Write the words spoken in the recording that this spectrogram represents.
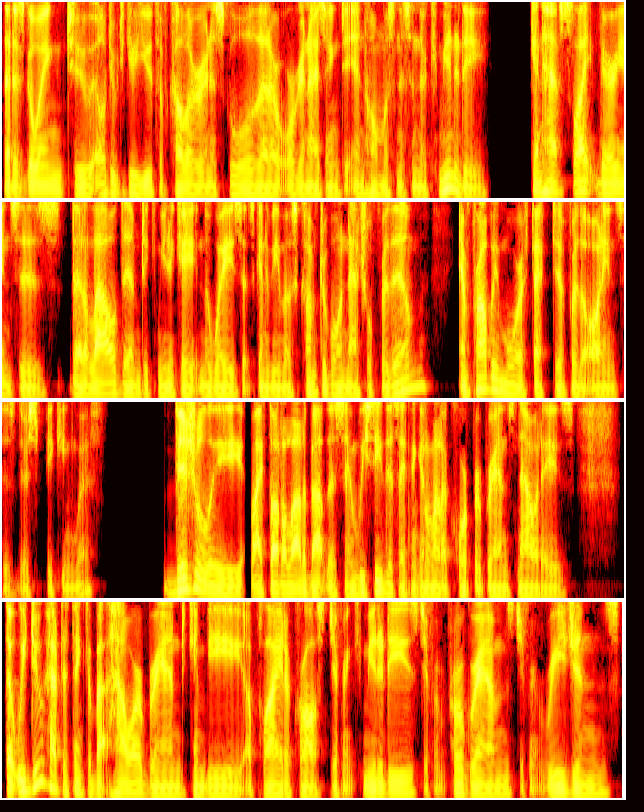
that is going to LGBTQ youth of color in a school that are organizing to end homelessness in their community can have slight variances that allow them to communicate in the ways that's going to be most comfortable and natural for them and probably more effective for the audiences they're speaking with. Visually, I thought a lot about this and we see this, I think, in a lot of corporate brands nowadays that we do have to think about how our brand can be applied across different communities, different programs, different regions.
